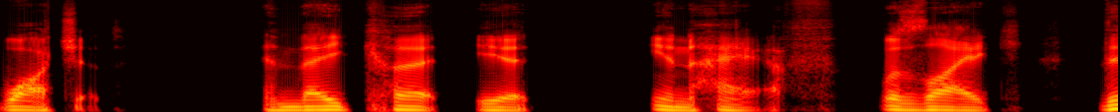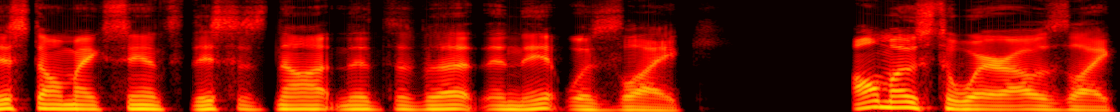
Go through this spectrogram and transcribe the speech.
watch it, and they cut it in half. Was like, this don't make sense. This is not, that, and it was like almost to where I was like,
